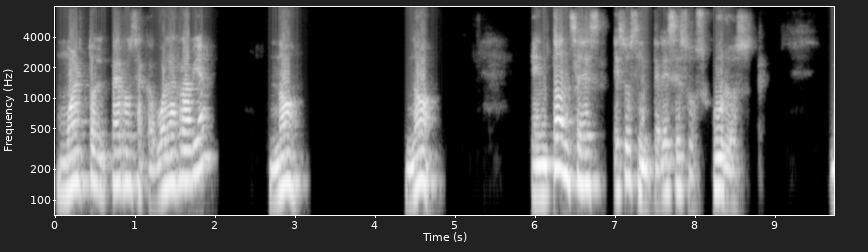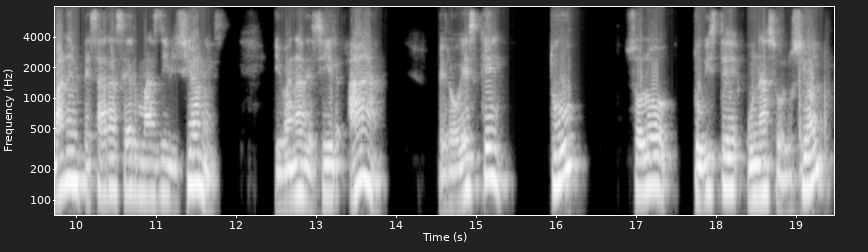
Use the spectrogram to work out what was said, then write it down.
muerto el perro se acabó la rabia. No, no, entonces, esos intereses oscuros van a empezar a hacer más divisiones y van a decir, ah, pero es que tú solo tuviste una solución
